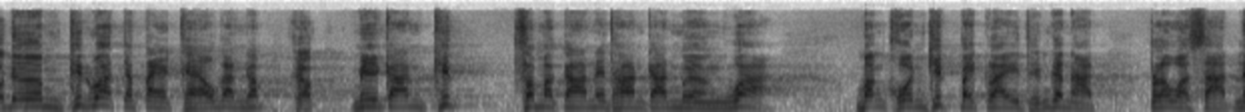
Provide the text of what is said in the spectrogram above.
ทย์ แต่เดิมคิดว่าจะแตกแถวกันครับ ครับ มีการคิดสมการในทางการเมืองว่าบางคนคิดไปไกลถึงขนาดประวัติศาสตร์ใน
